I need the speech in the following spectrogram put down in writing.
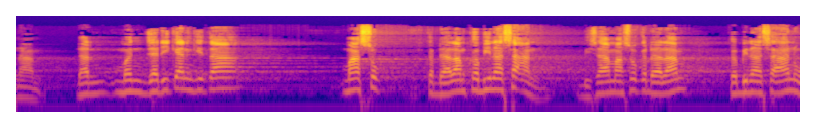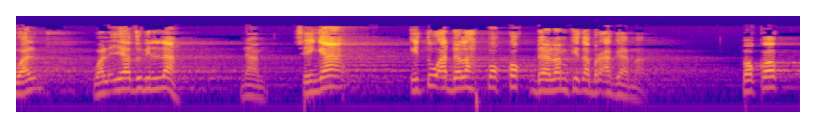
nah dan menjadikan kita masuk ke dalam kebinasaan bisa masuk ke dalam kebinasaan wal wal billah nah sehingga itu adalah pokok dalam kita beragama pokok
